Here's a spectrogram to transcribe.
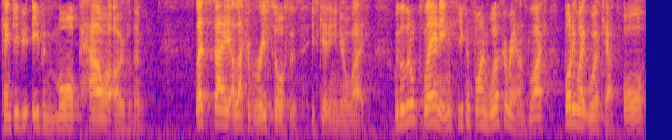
can give you even more power over them. Let's say a lack of resources is getting in your way. With a little planning, you can find workarounds like bodyweight workouts or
